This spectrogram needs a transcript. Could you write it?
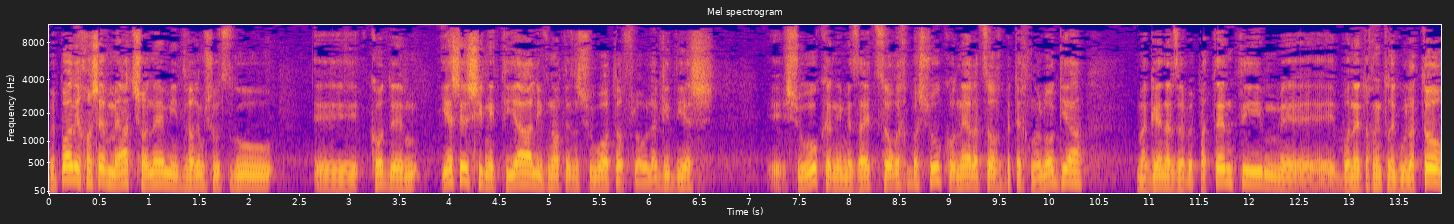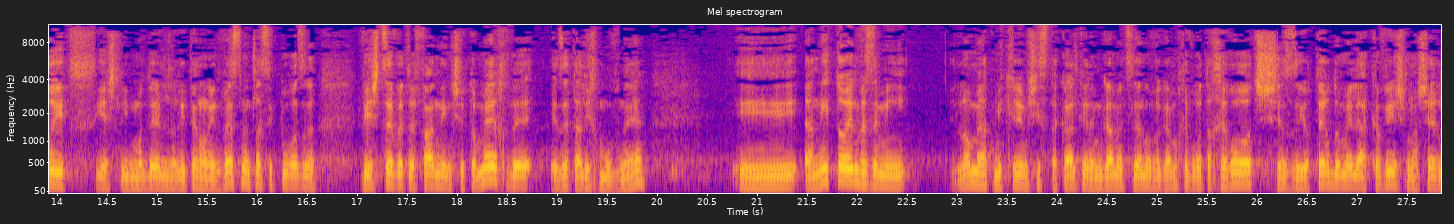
ופה אני חושב מעט שונה מדברים שהוצגו אה, קודם, יש איזושהי נטייה לבנות איזשהו waterfall, להגיד יש אה, שוק, אני מזהה צורך בשוק, עונה על הצורך בטכנולוגיה, מגן על זה בפטנטים, אה, בונה תוכנית רגולטורית, יש לי מודל return on investment לסיפור הזה, ויש צוות ו funding שתומך, וזה תהליך מובנה. אני טוען, וזה מלא מעט מקרים שהסתכלתי עליהם גם אצלנו וגם בחברות אחרות, שזה יותר דומה לעכביש מאשר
